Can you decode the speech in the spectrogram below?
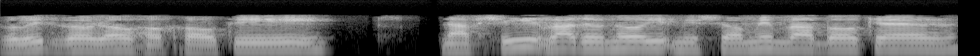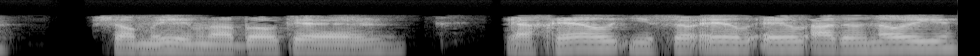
ולדברו אכלתי. נפשי לאדוני משומרים לבוקר, שומרים לבוקר. יחל ישראל אל אדוני,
